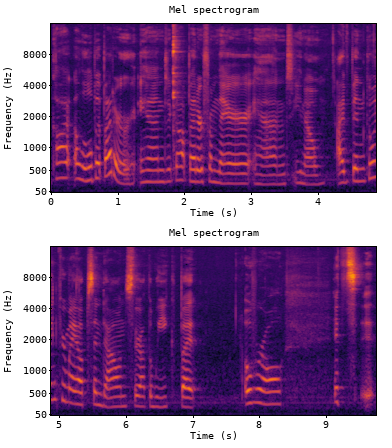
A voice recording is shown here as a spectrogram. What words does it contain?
got a little bit better and it got better from there. And, you know, I've been going through my ups and downs throughout the week, but overall, it's it,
